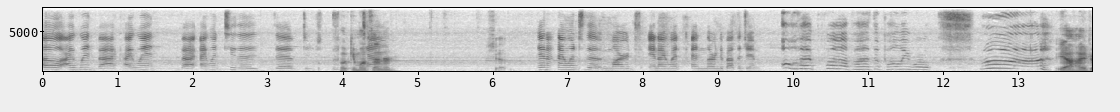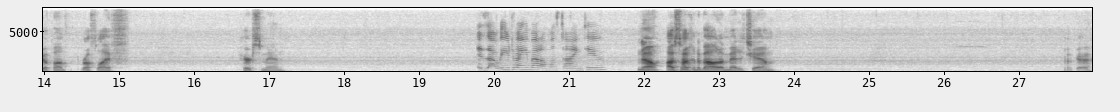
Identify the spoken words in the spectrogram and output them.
Oh, I went back. I went back. I went to the the, the Pokemon Town. Center. And I went to the mart and I went and learned about the gym. Oh, that Baba, the Poliwhirl. Ah. Yeah, Hydro Pump. Rough life. Hurts, man. Is that what you're talking about? Almost dying to? No, I was talking about a Medicham. Okay.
